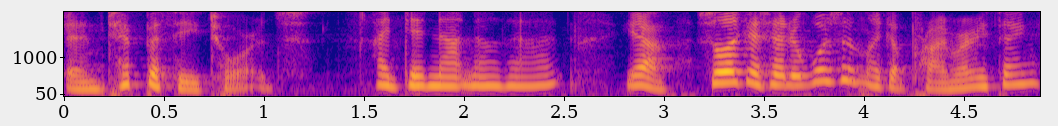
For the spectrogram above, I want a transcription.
antipathy towards. I did not know that. Yeah. So like I said, it wasn't like a primary thing.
